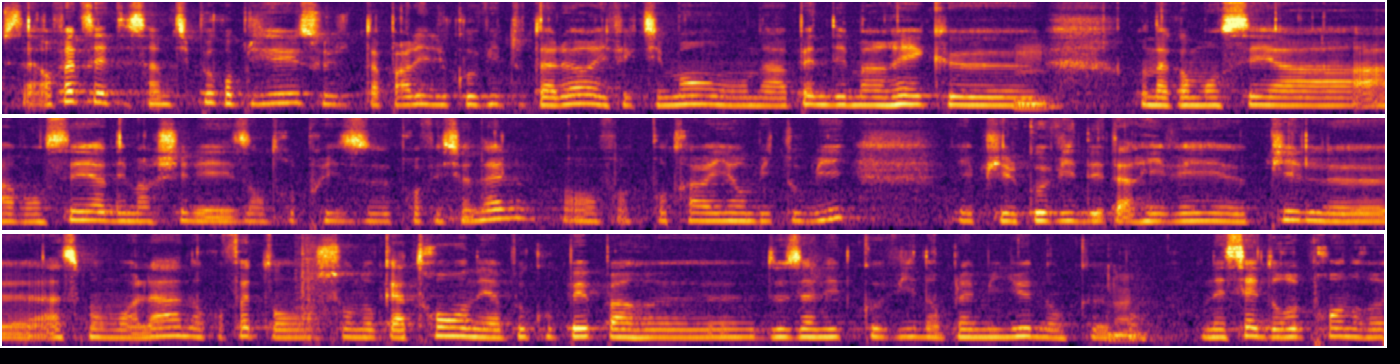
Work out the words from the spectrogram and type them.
C'est- En fait, c'est un petit peu compliqué parce que tu as parlé du Covid tout à l'heure. Effectivement, on a à peine démarré que Mm. on a commencé à, à avancer, à démarcher les entreprises professionnelles pour travailler en B2B. Et puis le Covid est arrivé euh, pile euh, à ce moment-là. Donc en fait, on- sur nos quatre ans, on est un peu coupé par euh, deux années de Covid en plein milieu. Donc euh, Ouais. bon, on essaie de reprendre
